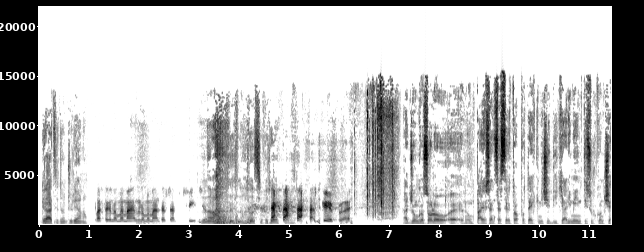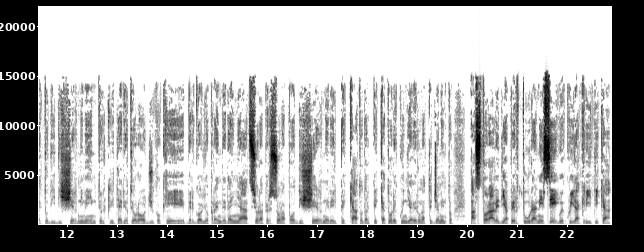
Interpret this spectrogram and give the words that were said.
Grazie Don Giuliano. Basta che non mi manda, non mi manda il Santo Ufficio. No, no, non si preoccupi. Scherzo, eh. Aggiungo solo eh, un paio, senza essere troppo tecnici, di chiarimenti sul concetto di discernimento, il criterio teologico che Bergoglio prende da Ignazio. La persona può discernere il peccato dal peccatore e quindi avere un atteggiamento pastorale di apertura. Ne segue qui la critica,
